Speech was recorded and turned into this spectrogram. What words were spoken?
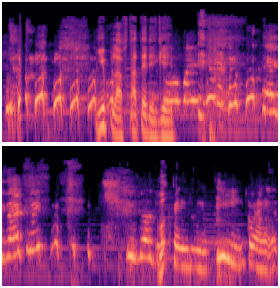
You people have started again. oh my God. exactly. It's just What- crazy. Go ahead.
